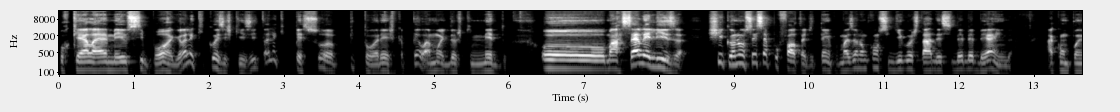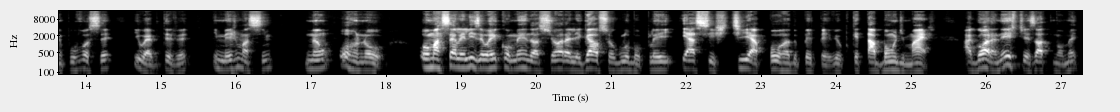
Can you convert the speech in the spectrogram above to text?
porque ela é meio ciborgue. Olha que coisa esquisita, olha que pessoa pitoresca. Pelo amor de Deus, que medo. Ô, Marcela Elisa. Chico, eu não sei se é por falta de tempo, mas eu não consegui gostar desse BBB ainda. Acompanho por você e Web TV, e mesmo assim não ornou. Ô Marcela Elisa, eu recomendo a senhora ligar o seu Globoplay e assistir a porra do pay-per-view, porque tá bom demais. Agora, neste exato momento,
